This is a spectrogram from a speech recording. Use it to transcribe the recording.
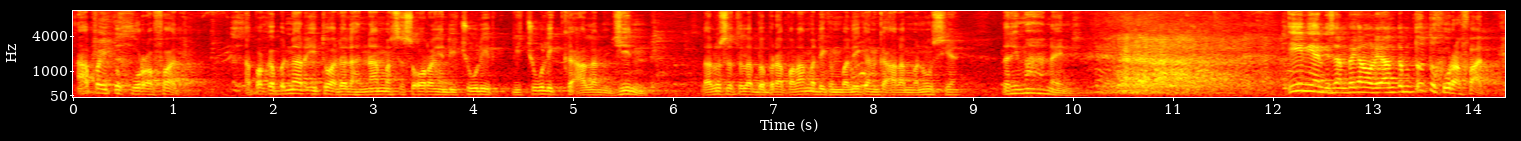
Apa itu khurafat? Apakah benar itu adalah nama seseorang yang diculik, diculik ke alam jin, lalu setelah beberapa lama dikembalikan ke alam manusia? Dari mana ini? Ini yang disampaikan oleh antum itu tuh khurafat.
